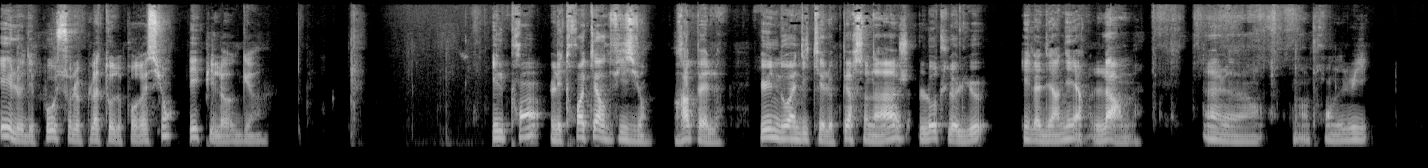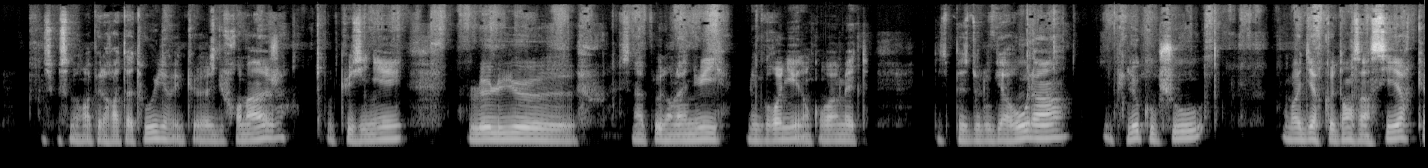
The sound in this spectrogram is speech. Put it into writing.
et le dépose sur le plateau de progression épilogue. Il prend les trois cartes vision. Rappel, une doit indiquer le personnage, l'autre le lieu et la dernière l'arme. Alors, on va prendre lui parce que ça nous rappelle Ratatouille avec euh, du fromage, le cuisinier. Le lieu, c'est un peu dans la nuit, le grenier, donc on va mettre l'espèce de loup-garou là. Puis le coupe-chou, on va dire que dans un cirque,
